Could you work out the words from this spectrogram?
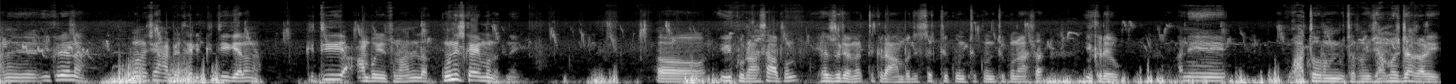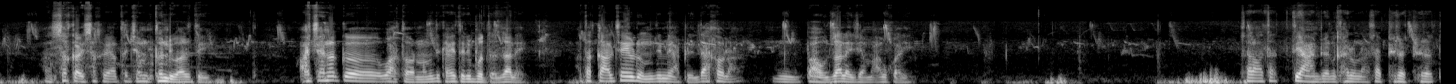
आणि इकडे ना कोणाच्या आंब्याखाली किती गेला ना किती आंबे इथून आणला कोणीच काही म्हणत नाही. इकडून असा आपण ह्या जुऱ्यानं तिकडे आंबा दिसतं तिकून तिकून तिकून असा इकडे येऊ. आणि वातावरण मित्रांनो जामच ढगाळे आणि सकाळी सकाळी आता जाम थंडी वाजते. अचानक वातावरणामध्ये काहीतरी बदल झाला आहे आता कालच्या व्हिडिओमध्ये मी आपल्याला दाखवला पाऊस झाला आहे जाम अवकाळी. चला आता त्या आंब्यानं खालून असा फिरत फिरत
